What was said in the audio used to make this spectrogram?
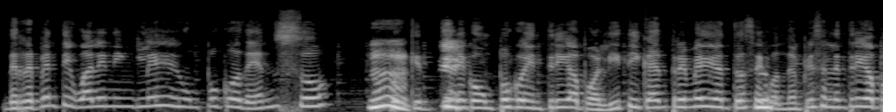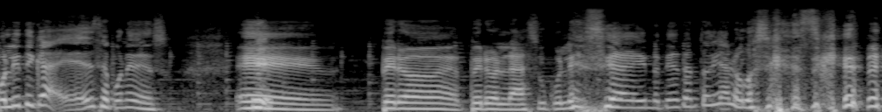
de repente igual en inglés es un poco denso, Mm, porque tiene como un poco de intriga política entre medio, entonces cuando empieza la intriga política eh, se pone denso. Eh, pero, pero la suculencia ahí no tiene tanto diálogo, así que... así que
